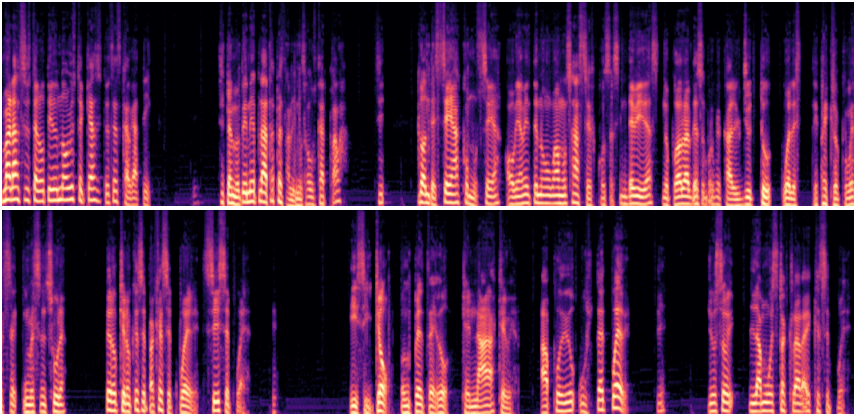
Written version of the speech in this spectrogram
Mara, si usted no tiene novio, ¿usted qué hace? Usted se descarga a ti. Si usted no tiene plata, pues salimos a buscar trabajo donde sea, como sea. Obviamente no vamos a hacer cosas indebidas. No puedo hablar de eso porque acá el YouTube o el creo que me, censura. Pero quiero que sepa que se puede. Sí se puede. Y si yo, un perdedor que nada que ver, ha podido, usted puede. Yo soy la muestra clara de que se puede.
